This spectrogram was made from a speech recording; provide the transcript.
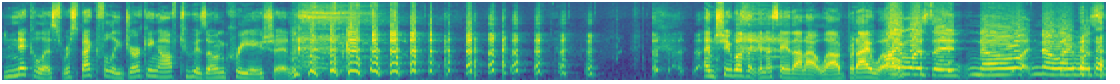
nicholas respectfully jerking off to his own creation and she wasn't going to say that out loud, but I will. I wasn't. No, no, I was not.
